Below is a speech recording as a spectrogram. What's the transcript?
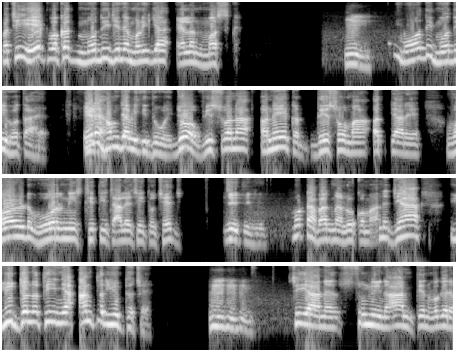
પછી એક વખત મોદીજીને મળી ગયા એલન મસ્ક. મોદી મોદી હોતા હે. એને સમજાવી દીધું હોય જો વિશ્વના અનેક દેશોમાં અત્યારે વર્લ્ડ વોરની સ્થિતિ ચાલે છે તો છે જ. જી જી જી. મોટા ભાગના લોકોમાં. અને જ્યાં યુદ્ધ નથી ત્યાં આંતરયુદ્ધ છે. શિયા ને સુન્ની ને આન તેન વગેરે.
